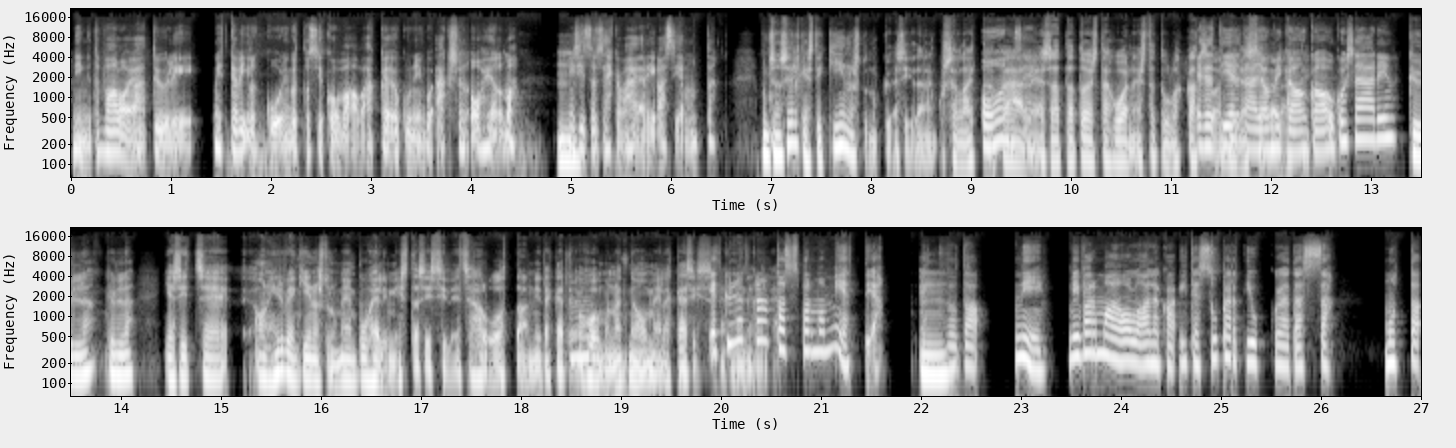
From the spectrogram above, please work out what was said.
niin valoja tyyliin, mitkä vilkkuu niin kuin tosi kovaa, vaikka joku niin kuin action-ohjelma, mm. niin sitten se olisi ehkä vähän eri asia, mutta Mutta se on selkeästi kiinnostunut kyllä siitä, aina kun se laittaa On päälle se. ja saattaa toista huoneesta tulla ja katsoa, se että tietää mitä jo, mikä on lähti. kaukosäädin. Kyllä, kyllä. Ja sitten se on hirveän kiinnostunut meidän puhelimista siis sille, että se haluaa ottaa niitä käteen. Mm. Huomannut, että ne on meillä käsissä. Et kyllä ja nyt niin kannattaa siis varmaan miettiä. Mm. Että tota, niin, me ei varmaan olla ainakaan itse supertiukkoja tässä, mutta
